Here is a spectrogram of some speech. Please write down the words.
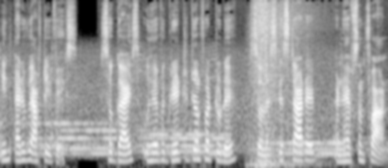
in Adobe After Effects. So guys, we have a great tutorial for today, so let's get started and have some fun.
